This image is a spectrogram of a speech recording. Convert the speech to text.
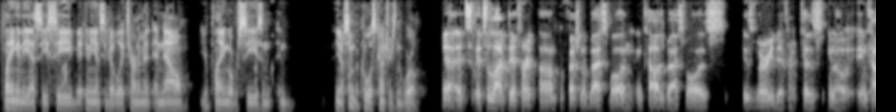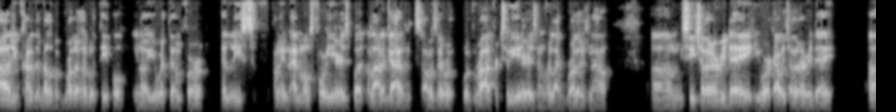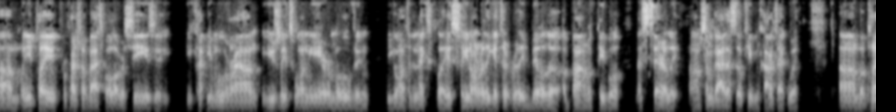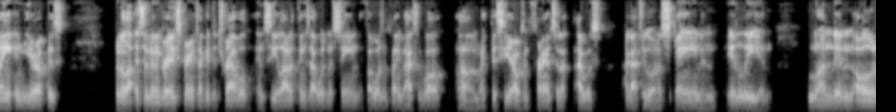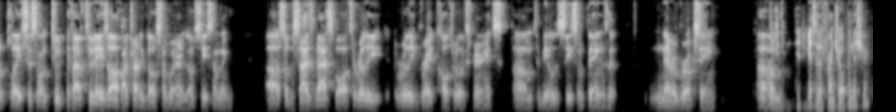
playing in the SEC, making the NCAA tournament, and now you're playing overseas and in, you know some of the coolest countries in the world? Yeah, it's it's a lot different. Um, professional basketball and, and, college basketball is is very different because you know in college you kind of develop a brotherhood with people. You know, you're with them for at least I mean at most four years, but a lot of guys. I was there with, with Rod for two years, and we're like brothers now. Um, you see each other every day. You work out with each other every day. Um, when you play professional basketball overseas, you, you you move around. Usually, it's one year removed, and you go on to the next place. So you don't really get to really build a, a bond with people necessarily. Um, some guys I still keep in contact with, um, but playing in Europe is been a lot. It's been a great experience. I get to travel and see a lot of things I wouldn't have seen if I wasn't playing basketball. Um, like this year, I was in France and I, I was I got to go to Spain and Italy and London, all over the place. Just on two, if I have two days off, I try to go somewhere and go see something. Uh, so besides basketball, it's a really, really great cultural experience um, to be able to see some things that never grew up seeing. Um, did, you, did, you, get to the French Open this year?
